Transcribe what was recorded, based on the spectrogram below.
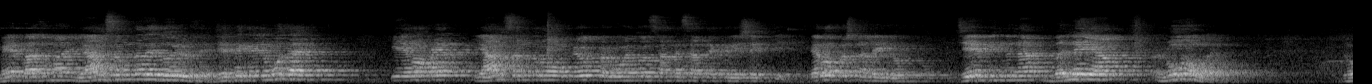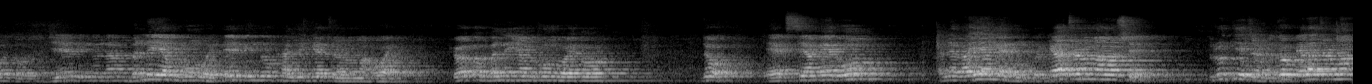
મેં બાજુમાં યામ સમતલે દોર્યું છે. જેથી કરીને શું થાય? કે એનો આપણે યામ સમતલનો ઉપયોગ કરવો હોય તો સાથે સાથે કરી શકીએ. પહેલો પ્રશ્ન લઈ લો. જે બિંદુના બંને યામ ઋણ હોય. જો તો. જે બિંદુના બંને યામ ઋણ હોય તે બિંદુ ખાલી જગ્યા ચરણમાં હોય. કયો તો બંને યામ ઋણ હોય તો? જો, x યામે ઋણ અને y યામે ઋણ તો કયા ચરણમાં આવશે? તૃતીય ચરણમાં. જો, પહેલા ચરણમાં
